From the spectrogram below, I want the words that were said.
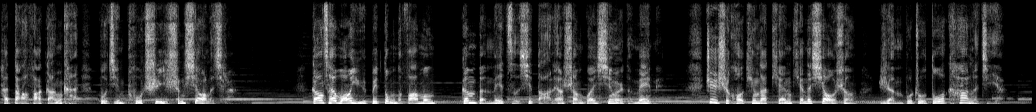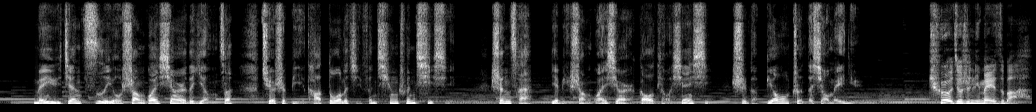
还大发感慨，不禁扑哧一声笑了起来。刚才王宇被冻得发懵，根本没仔细打量上官星儿的妹妹。这时候听她甜甜的笑声，忍不住多看了几眼，眉宇间自有上官星儿的影子，却是比她多了几分青春气息，身材也比上官星儿高挑纤细，是个标准的小美女。这就是你妹子吧？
